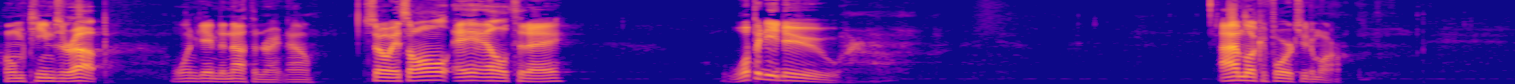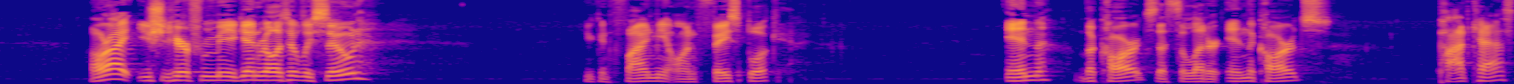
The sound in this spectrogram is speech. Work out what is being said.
Home teams are up. One game to nothing right now. So it's all AL today. Whoopity doo. I'm looking forward to tomorrow. All right, you should hear from me again relatively soon. You can find me on Facebook in the cards. That's the letter in the cards podcast.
